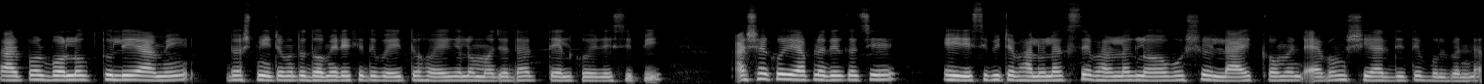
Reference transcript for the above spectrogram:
তারপর বলক তুলিয়ে আমি দশ মিনিটের মতো দমে রেখে দেবো। এই তো হয়ে গেল মজাদার তেল কই রেসিপি আশা করি আপনাদের কাছে এই রেসিপিটা ভালো লাগছে। ভালো লাগলে অবশ্যই লাইক কমেন্ট এবং শেয়ার দিতে ভুলবেন না।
